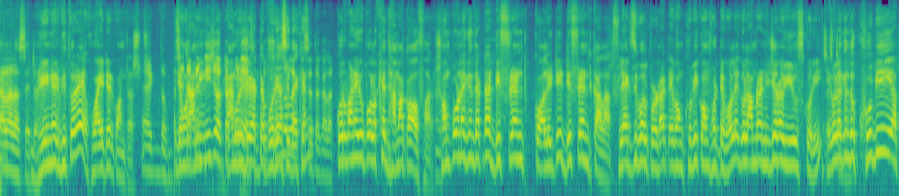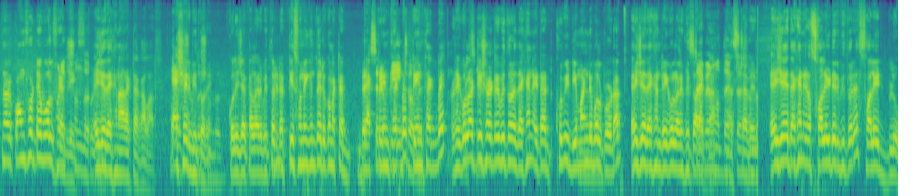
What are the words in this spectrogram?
কালার আছে এটা। গ্রিনের ভিতরে হোয়াইটের কন্ট্রাস্ট একদম। যেমন আমি নিজেও একটা পরে আছেন, একটা পরে আছি দেখেন। তো। কোরবানির উপলক্ষে ধামাকা অফার সম্পূর্ণ কিন্তু একটা different quality different colour flexible product এবং খুবই কমফোর্টেবল এগুলো আমরা নিজেরাও ইউজ করি। এগুলো কিন্তু খুবই আপনার কমফোর্টেবল ফেব্রিক এই যে দেখেন আরেকটা কালার অ্যাশের ভিতরে। কলিজা কালারের ভিতরে। এটা পিছনে কিন্তু এরকম একটা ব্যাক প্রিন্ট থাকবে প্রিন্ট থাকবে। রেগুলার টি শার্টের ভিতরে দেখেন এটা খুবই ডিমান্ডেবল প্রোডাক্ট এই যে দেখেন রেগুলার ভিতরে এই যে দেখেন এটা সলিডের ভিতরে solid blue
